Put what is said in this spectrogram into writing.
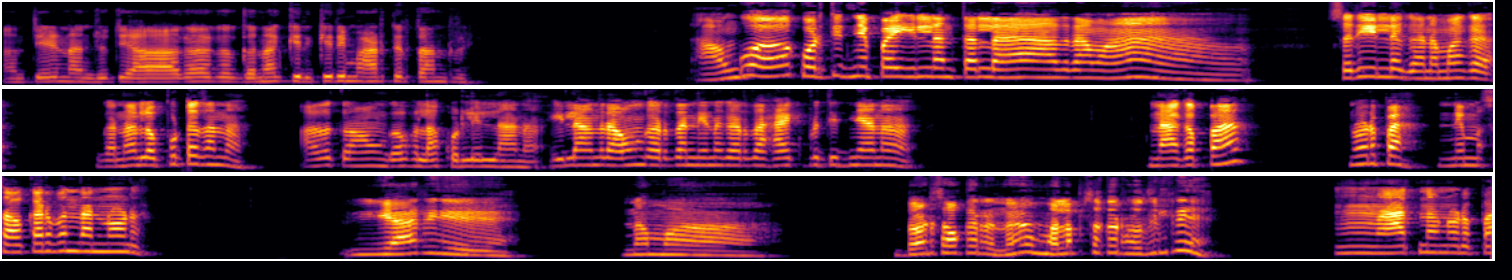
ಅಂತೇಳಿ ನನ್ನ ಜೊತೆ ಆಗಾಗ ಗನ ಕಿರಿಕಿರಿ ಮಾಡ್ತಿರ್ತಾನ್ರಿ. ಅವಂಗೂ ಕೊಡ್ತಿದ್ನಪ್ಪ ಇಲ್ಲ ಅಂತಲ್ಲ ಆದ್ರೆ ಅವ ಸರಿ ಇಲ್ಲ ಗನ ಮಗ. ಗನ ಲಪುಟ್ಟದನ ಅದಕ್ಕೆ ಅವಂಗ ಹೊಲ ಕೊಡ್ಲಿಲ್ಲ ನಾನು ಇಲ್ಲಾಂದ್ರೆ ಅವಂಗ ಅರ್ಧ ನಿನಗೆ ಅರ್ಧ ಹಾಕಿ ಬಿಡ್ತಿದ್ದೆ ನಾನು ನಾಗಪ್ಪ ನೋಡಪ್ಪ ನಿಮ್ಮ ಸಾವುಕಾರ ಬಂದ ನೋಡು. ಯಾರಿ? ನಮ್ಮ ದೊಡ್ಡ ಸಾವುಕಾರನ? ಮಲಪ್ಪ ಸಾವುಕಾರ ಹೋದಿಲ್ರಿ? ಹ್ಞೂ ಆತ್ನ ನೋಡಪ್ಪ.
